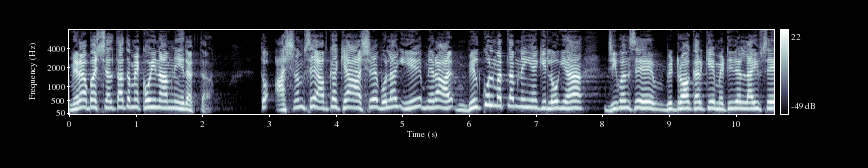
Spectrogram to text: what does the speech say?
मेरा बस चलता तो मैं कोई नाम नहीं रखता। तो आश्रम से आपका क्या आश्रय? बोला, ये मेरा बिल्कुल मतलब नहीं है कि लोग यहाँ जीवन से विड्रॉ करके मेटीरियल लाइफ से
